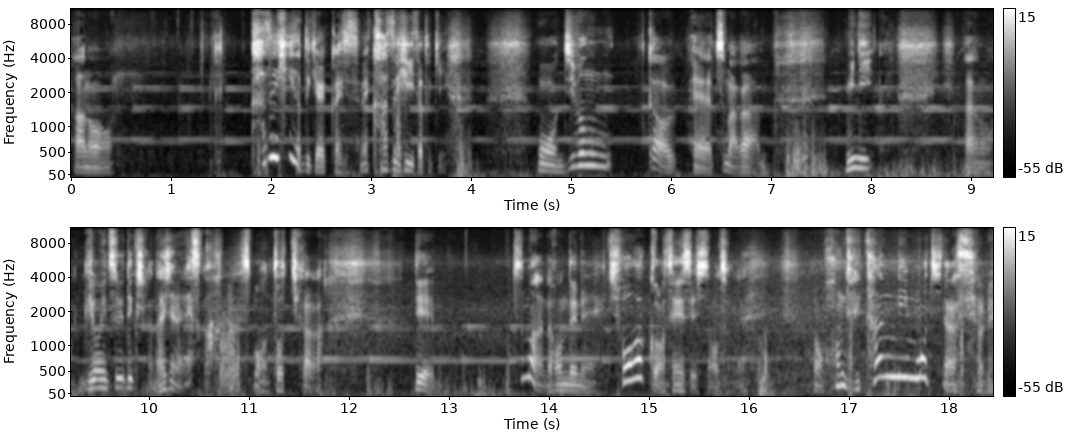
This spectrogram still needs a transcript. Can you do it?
あの、風邪ひいた時は一回ですね、風邪ひいた時。もう自分か、えー妻が、見に、あの、病院連れて行くしかないじゃないですか。もうどっちかが。で、妻はね、ほんでね、小学校の先生してますよね。ほんで、担任持ちなんですよね。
